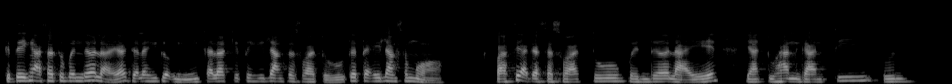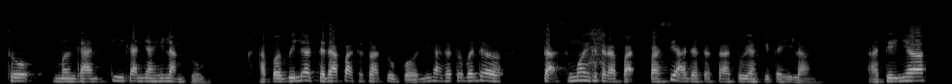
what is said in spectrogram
Kita ingat satu benda lah ya, dalam hidup ni, kalau kita hilang sesuatu, kita tak hilang semua. Pasti ada sesuatu benda lain yang Tuhan ganti untuk menggantikan yang hilang tu. Apabila kita dapat sesuatu pun, ingat satu benda, tak semua yang kita dapat. Pasti ada sesuatu yang kita hilang. Artinya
